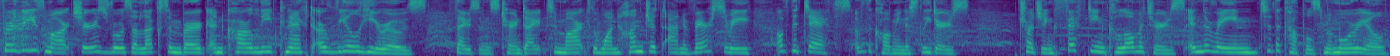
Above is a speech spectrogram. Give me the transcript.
For these marchers, Rosa Luxemburg and Karl Liebknecht are real heroes. Thousands turned out to mark the 100th anniversary of the deaths of the communist leaders, trudging 15 kilometres in the rain to the couple's memorial.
